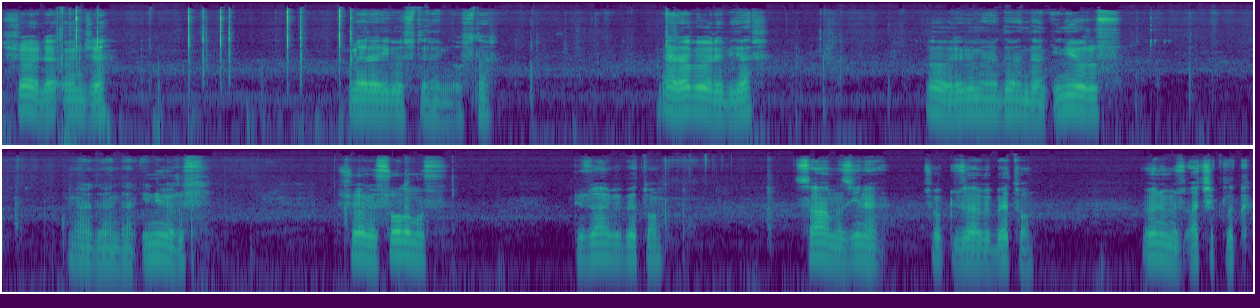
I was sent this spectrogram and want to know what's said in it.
Şöyle önce Mera'yı göstereyim dostlar. Mera böyle bir yer. Böyle bir merdivenden iniyoruz. Merdivenden iniyoruz. Şöyle solumuz güzel bir beton. Sağımız yine çok güzel bir beton. Önümüz açıklık.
